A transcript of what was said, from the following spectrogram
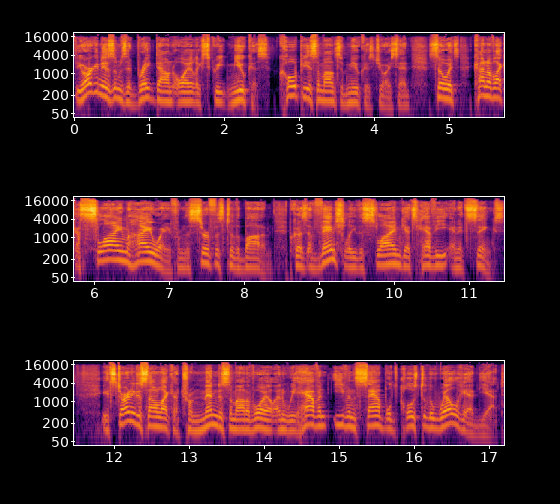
The organisms that break down oil excrete mucus, copious amounts of mucus, Joye said, so it's kind of like a slime highway from the surface to the bottom, because eventually the slime gets heavy and it sinks. It's starting to sound like a tremendous amount of oil, and we haven't even sampled close to the wellhead yet.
